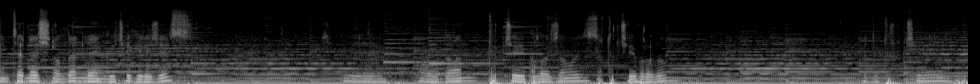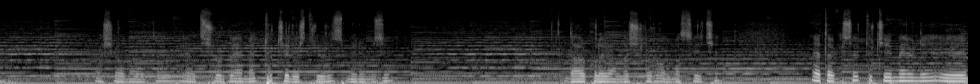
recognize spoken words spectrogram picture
International'dan Language'e gireceğiz. E, oradan Türkçeyi bulacağız. Türkçeyi bulalım. Hadi Türkçe. Aşağılarda. Evet şurada hemen Türkçeleştiriyoruz menümüzü. Daha kolay anlaşılır olması için. Evet arkadaşlar Türkçe menü, e,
